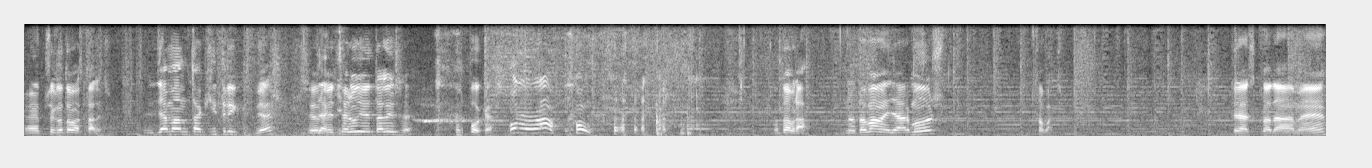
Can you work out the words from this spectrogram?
e, przygotować talerz. Ja mam taki trik, wiesz, że Jaki? wyceluję talerze. Pokaż. No dobra, no to mamy jarmuż. Zobacz. Teraz składamy.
